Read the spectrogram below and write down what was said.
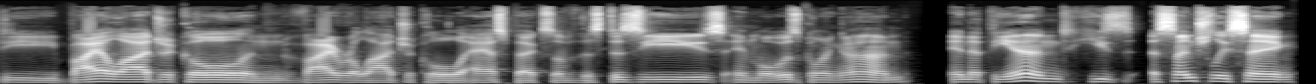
the biological and virological aspects of this disease and what was going on. And at the end, he's essentially saying,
